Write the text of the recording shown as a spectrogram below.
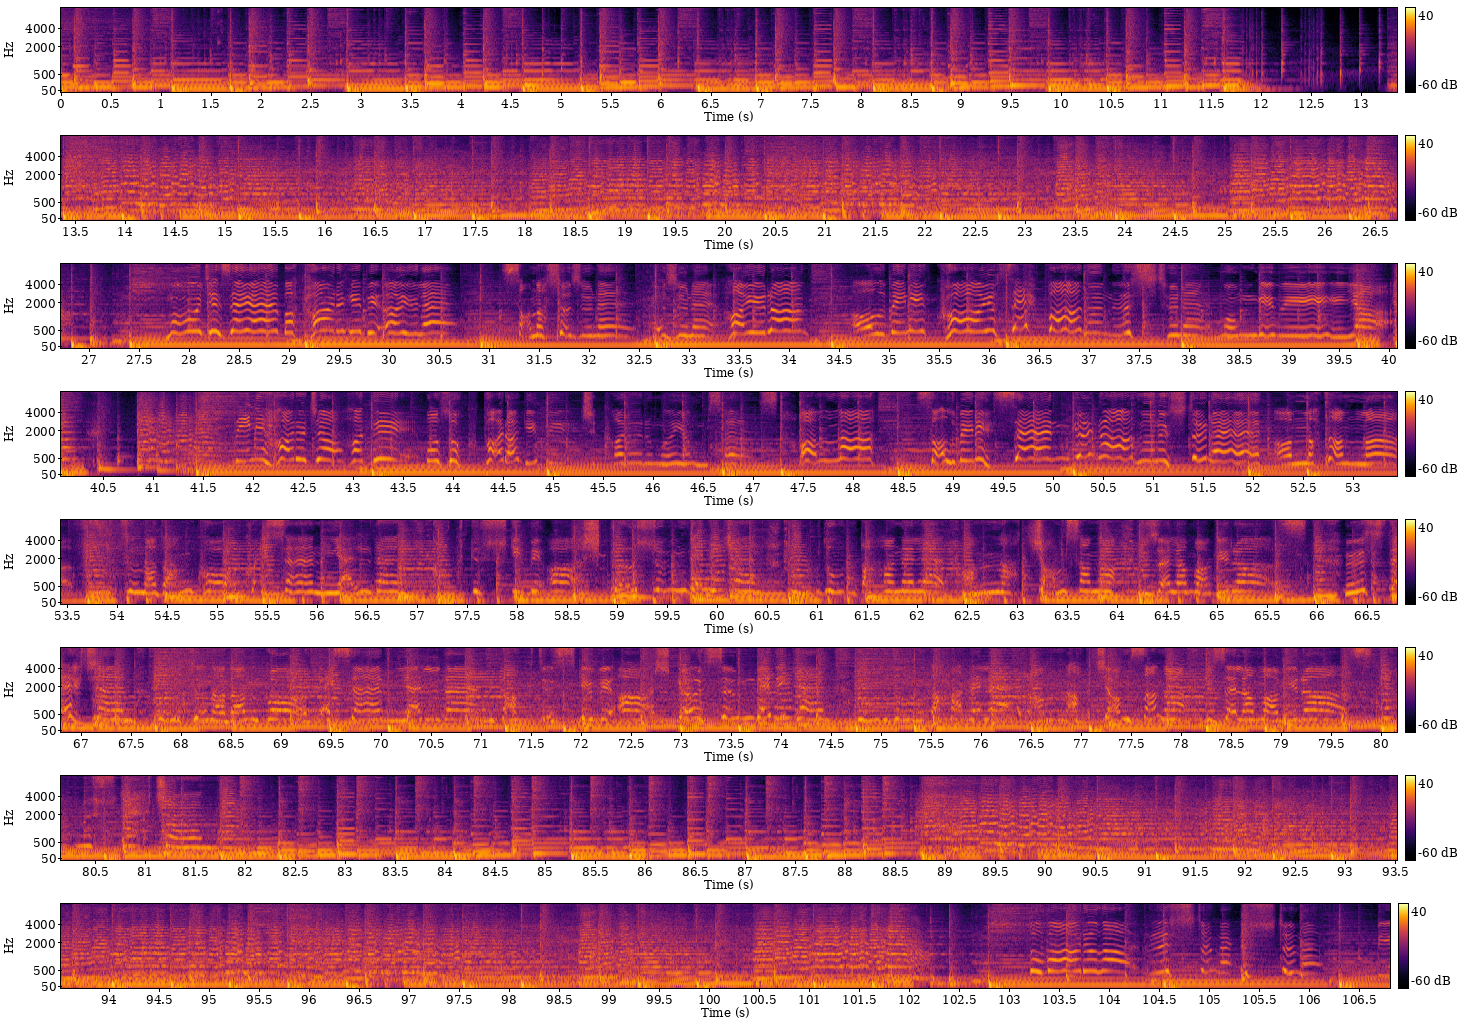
Thank gibi öyle. Sana sözüne gözüne hayran. Al beni koy sehpanın üstüne Mum gibi yak. Beni harca hadi bozuk para gibi. Çıkarır mıyım ses? Allah Sal beni sen günahın üstüne. Anlat anlat. Fırtınadan kork esen yelden. Kaktüs gibi aşk göğsümde neler anlatacağım sana. Güzel ama biraz müstehcen. Fırtınadan kork esen yelden Kaktüs gibi aşk göğsümde diken Dur dur daha neler anlatacağım sana. Güzel ama biraz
